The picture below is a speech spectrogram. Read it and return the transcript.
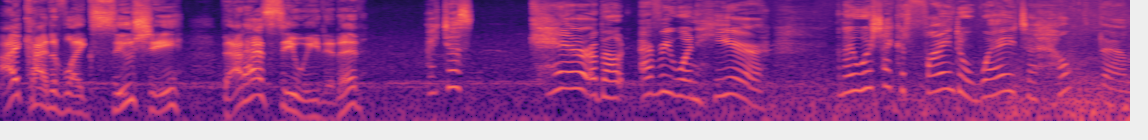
I kind of like sushi. That has seaweed in it. I just care about everyone here, and I wish I could find a way to help them.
